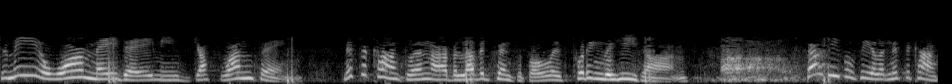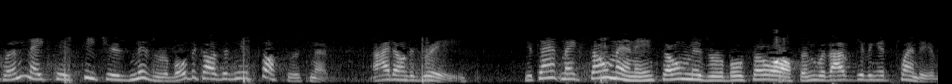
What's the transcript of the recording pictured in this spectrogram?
To me, a warm May day means just one thing. Mr. Conklin, our beloved principal, is putting the heat on. Some people feel that Mr. Conklin makes his teachers miserable because of his thoughtlessness. I don't agree. You can't make so many so miserable so often without giving it plenty of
